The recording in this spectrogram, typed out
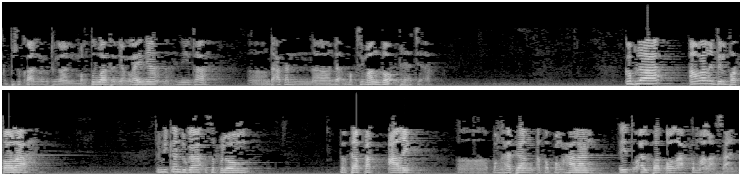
kesibukan dengan mertua dan yang lainnya. Nah ini sudah tidak uh, akan tidak uh, maksimal untuk belajar. Kebla awaridil batalah Demikian juga sebelum terdapat arit eh, penghadang atau penghalang itu al-batolah kemalasan.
